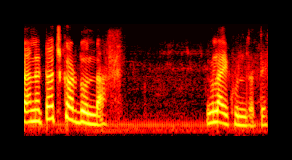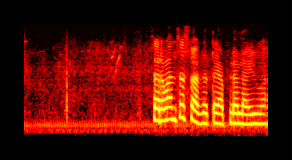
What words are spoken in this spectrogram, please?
त्यानं टच कर दोनदा. लाईक होऊन जाते. सर्वांचं स्वागत आहे आपल्या लाईव्हवर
